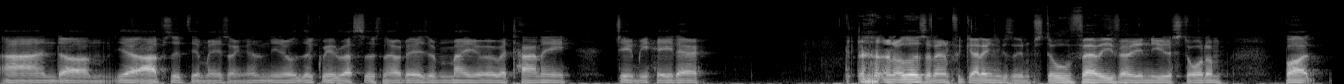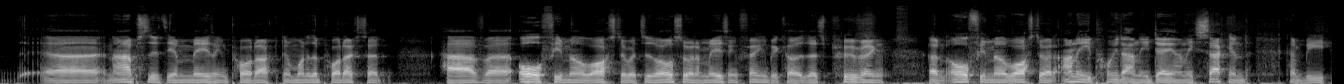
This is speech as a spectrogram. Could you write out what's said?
and um, yeah, absolutely amazing. And you know the great wrestlers nowadays are Mayu Iwatani, Jamie Hayter, and others that I'm forgetting because I'm still very very new to Stardom, but uh, an absolutely amazing product and one of the products that have uh, all female roster, which is also an amazing thing because it's proving that an all female roster at any point, any day, any second can be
